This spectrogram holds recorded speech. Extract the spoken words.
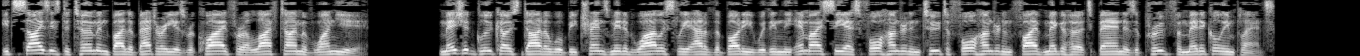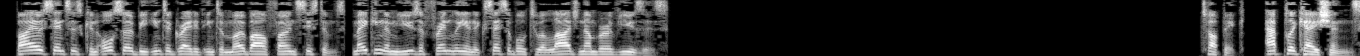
Its size is determined by the battery as required for a lifetime of one year. Measured glucose data will be transmitted wirelessly out of the body within the MICS 402 to 405 MHz band as approved for medical implants. Biosensors can also be integrated into mobile phone systems, making them user-friendly and accessible to a large number of users. Topic: Applications.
